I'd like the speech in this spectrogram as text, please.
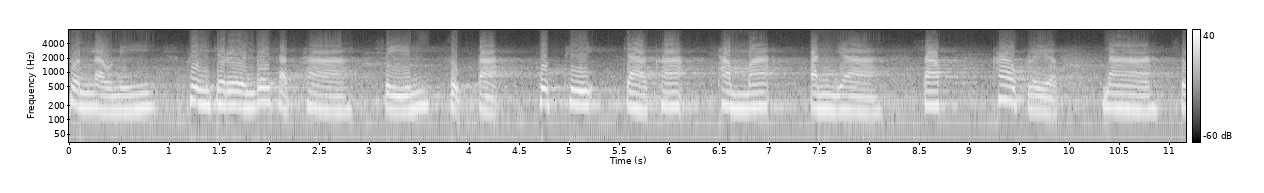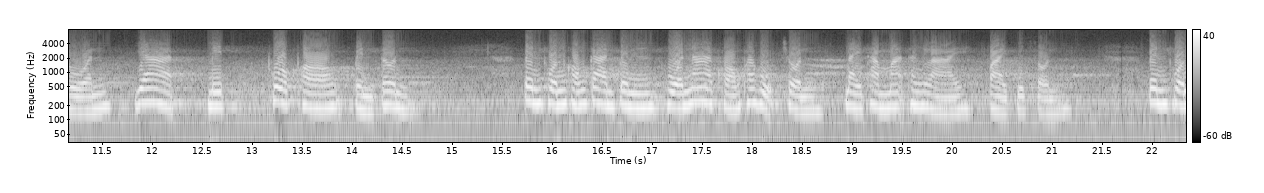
ชนเหล่านี้ พึงเจริญด้วยศรัทธา ศีล สุตตะ พุทธิ จาคะ ธรรมะ ปัญญา ทรัพย์ ข้าวเปลือก นา สวน ญาติ มิตร พวกพ้องเป็นต้น เป็นผลของการเป็นหัวหน้าของพหุชนในธรรมะทั้งหลายฝ่ายกุศล เป็นผล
